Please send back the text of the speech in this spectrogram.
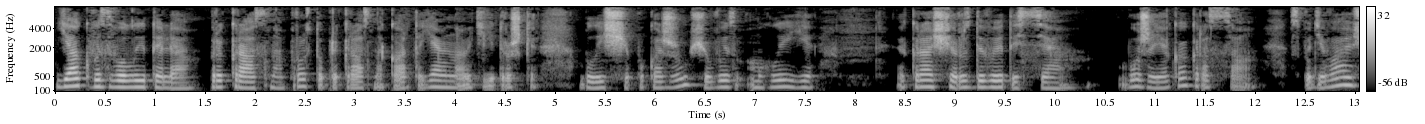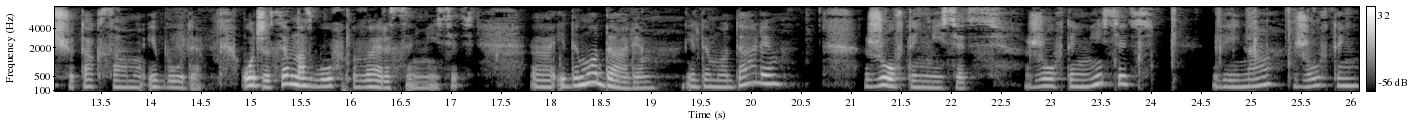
як визволителя. Прекрасна, просто прекрасна карта. Я навіть її трошки ближче покажу, щоб ви могли її краще роздивитися. Боже, яка краса! Сподіваюсь, що так само і буде. Отже, це в нас був вересень місяць. Е, ідемо далі. Ідемо далі. Жовтень місяць. Жовтень місяць, війна, жовтень,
